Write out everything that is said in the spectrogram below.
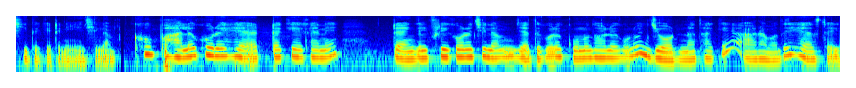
শীতে কেটে নিয়েছিলাম। খুব ভালো করে হেয়ারটাকে এখানে ট্যাঙ্গেল ফ্রি করেছিলাম, যাতে করে কোনো ধরনের কোনো জট না থাকে আর আমাদের হেয়ার স্টাইল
